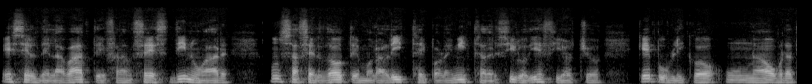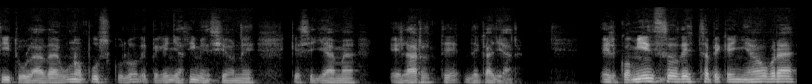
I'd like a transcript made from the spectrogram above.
es el del abate francés Dinoir, un sacerdote moralista y polemista del siglo XVIII que publicó una obra titulada, un opúsculo de pequeñas dimensiones que se llama El arte de callar. El comienzo de esta pequeña obra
